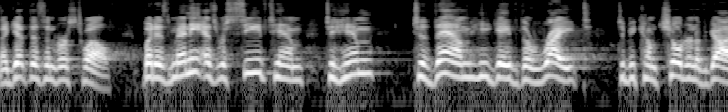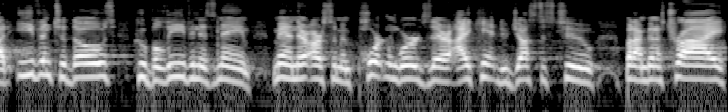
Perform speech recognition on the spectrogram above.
Now get this in verse 12. But as many as received him, to him to them he gave the right to become children of God, even to those who believe in his name. Man, there are some important words there I can't do justice to, but I'm going to try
